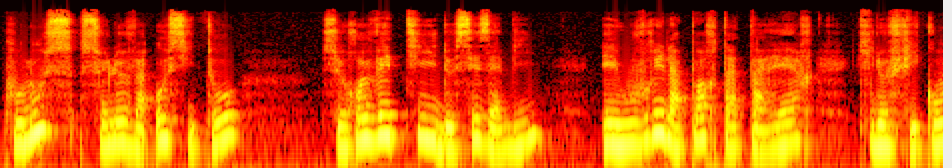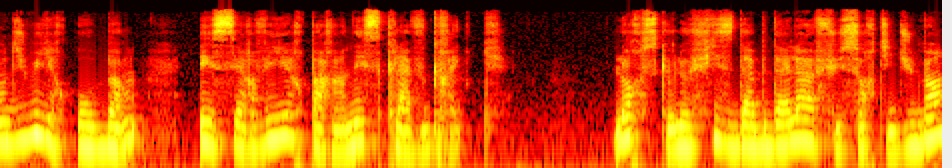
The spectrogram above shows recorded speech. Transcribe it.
Koulous se leva aussitôt, se revêtit de ses habits et ouvrit la porte à Taher, qui le fit conduire au bain et servir par un esclave grec. Lorsque le fils d'Abdallah fut sorti du bain,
